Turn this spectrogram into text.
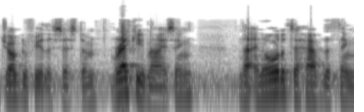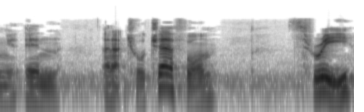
geography of the system, recognizing that in order to have the thing in an actual chair form, three,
